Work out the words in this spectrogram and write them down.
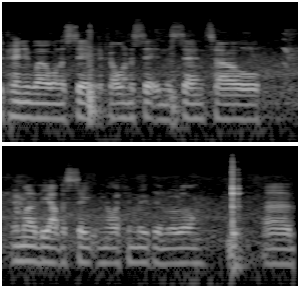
depending where I want to sit, if I want to sit in the centre or in one of the other seats, I can move them along. Um,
